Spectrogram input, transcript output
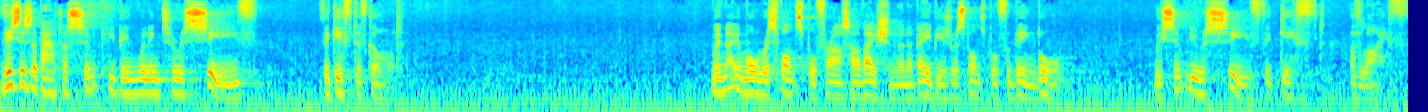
This is about us simply being willing to receive the gift of God. We're no more responsible for our salvation than a baby is responsible for being born. We simply receive the gift of life.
